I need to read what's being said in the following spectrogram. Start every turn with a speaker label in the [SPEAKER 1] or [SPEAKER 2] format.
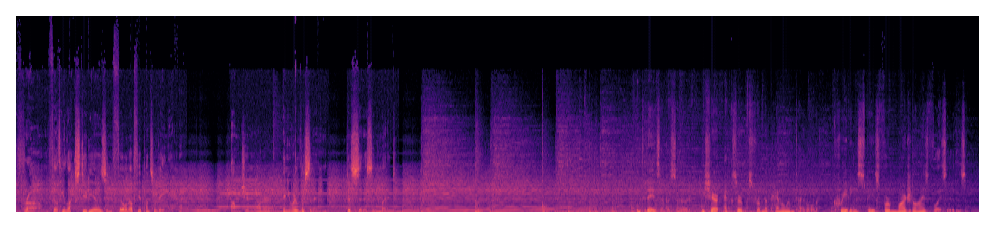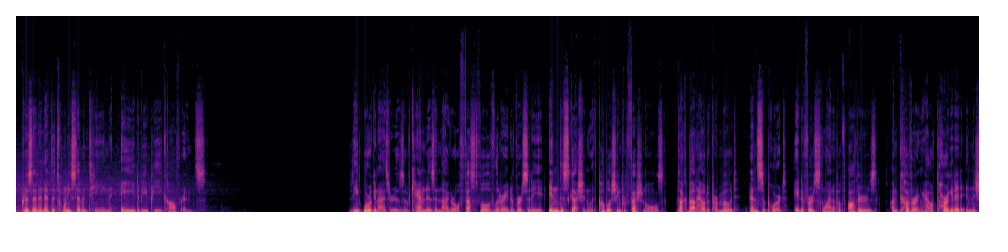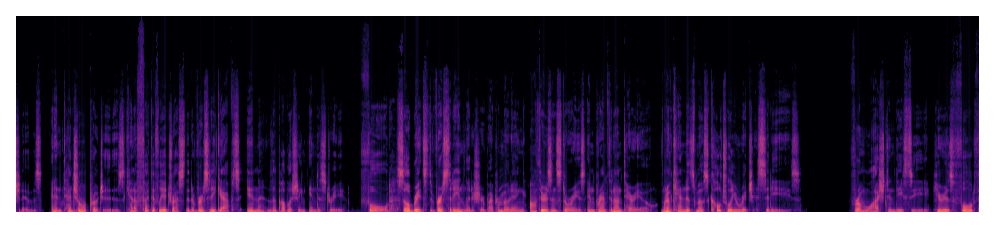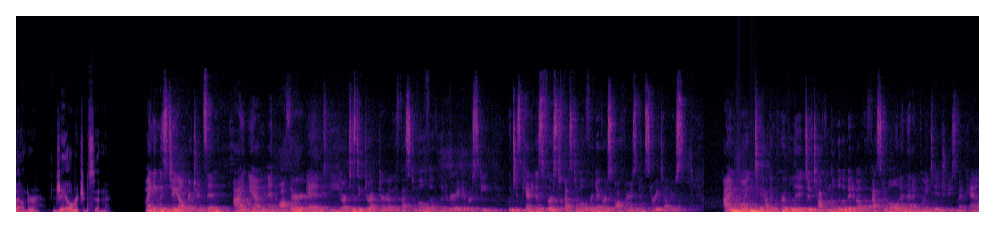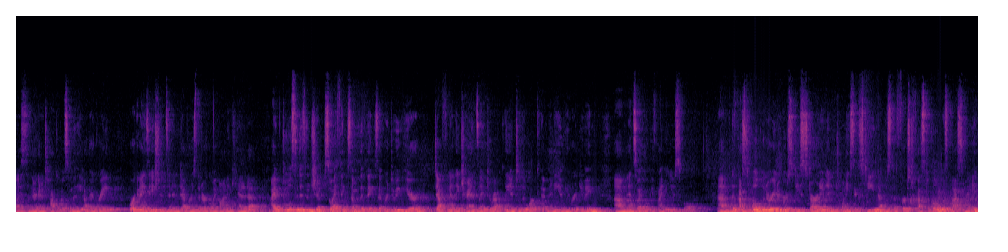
[SPEAKER 1] From Filthy Lux Studios in Philadelphia, Pennsylvania, I'm Jim Warner, and you are listening to Citizen Lit. In today's episode, we share excerpts from the panel entitled Creating Space for Marginalized Voices, presented at the 2017 AWP conference. The organizers of Canada's inaugural Festival of Literary Diversity, in discussion with publishing professionals, talk about how to promote and support a diverse lineup of authors, uncovering how targeted initiatives and intentional approaches can effectively address the diversity gaps in the publishing industry. Fold celebrates diversity in literature by promoting authors and stories in Brampton, Ontario, one of Canada's most culturally rich cities. From Washington, D.C., here is Fold founder Jael Richardson.
[SPEAKER 2] My name is Jael Richardson. I am an author and the artistic director of the Festival of Literary Diversity, which is Canada's first festival for diverse authors and storytellers. I'm going to have the privilege of talking a little bit about the festival, and then I'm going to introduce my panelists, and they're going to talk about some of the other great organizations and endeavors that are going on in Canada. I have dual citizenship, so I think some of the things that we're doing here definitely translate directly into the work that many of you are doing, um, and so I hope you find it useful. Um, the Festival of Literary Diversity started in 2016. That was the first festival, was last May.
